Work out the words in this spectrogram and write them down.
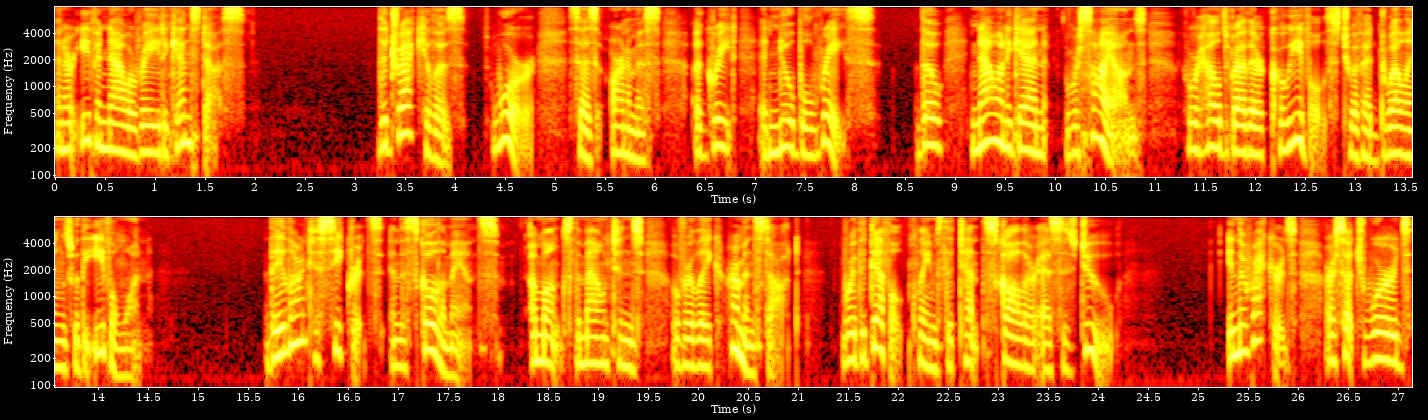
and are even now arrayed against us. The Draculas were, says Arminius, a great and noble race, though now and again were scions who were held by their coevals to have had dwellings with the evil one. They learned his secrets in the Scholomance, amongst the mountains over Lake Hermanstadt, where the devil claims the tenth scholar as his due. In the records are such words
